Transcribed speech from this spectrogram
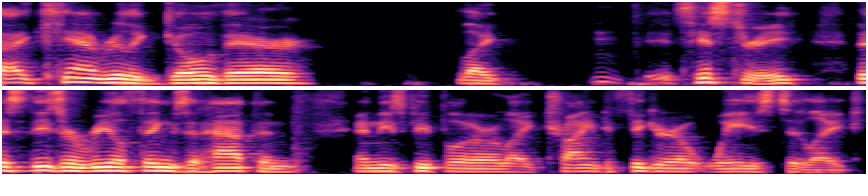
I can't really go there. Like it's history. This these are real things that happened, and these people are like trying to figure out ways to like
